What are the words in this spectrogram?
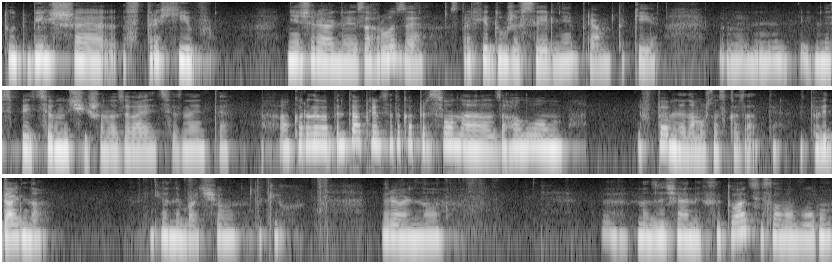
тут більше страхів, ніж реальної загрози. Страхи дуже сильні, прям такі не спиться вночі, що називається, знаєте. А королева Пентаклів це така персона загалом впевнена, можна сказати, відповідальна. Я не бачу таких реально надзвичайних ситуацій, слава Богу.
